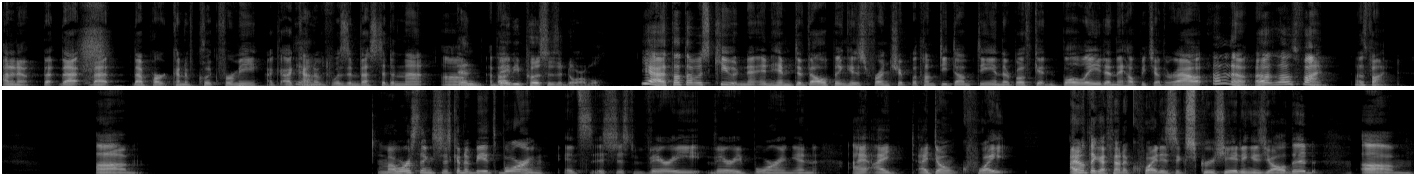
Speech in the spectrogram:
I don't know that that that that part kind of clicked for me. I, I kind of was invested in that. Um, and thought- Baby Puss is adorable. yeah, I thought that was cute, and, and him developing his friendship with Humpty Dumpty, and they're both getting bullied, and they help each other out. I don't know. That, that was fine. That was fine. Um, my worst thing's just gonna be it's boring. It's it's just very very boring, and I I I don't quite. I don't think I found it quite as excruciating as y'all did. Um,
